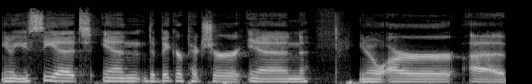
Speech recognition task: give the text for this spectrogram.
you know, you see it in the bigger picture in, you know, our, uh,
